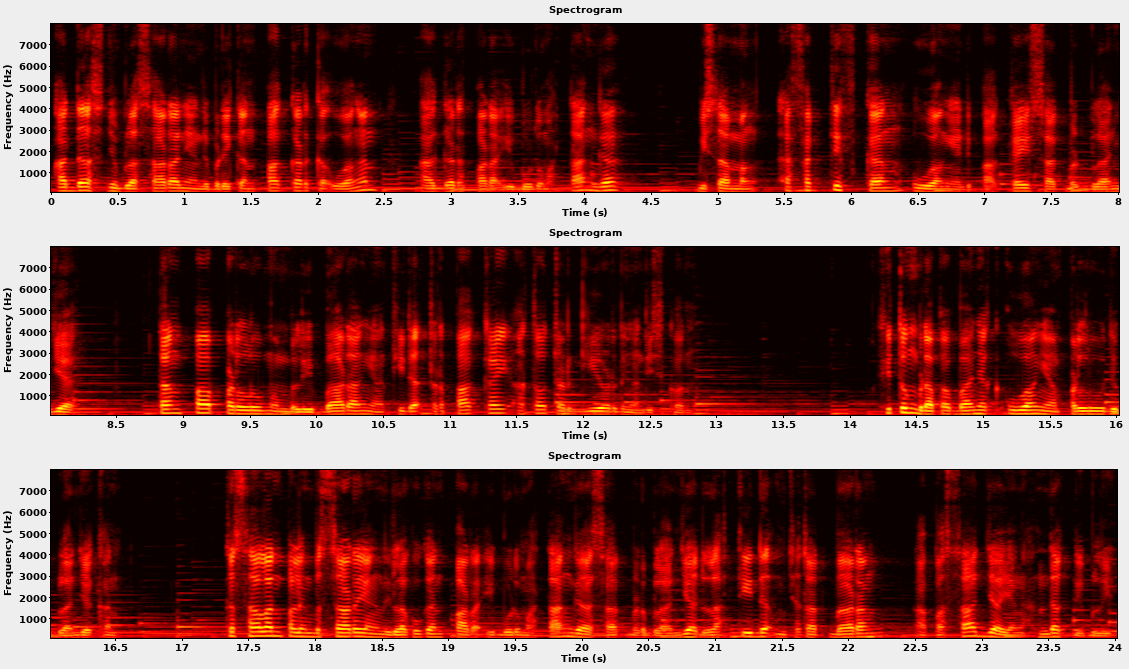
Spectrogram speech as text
ada sejumlah saran yang diberikan pakar keuangan agar para ibu rumah tangga bisa mengefektifkan uang yang dipakai saat berbelanja tanpa perlu membeli barang yang tidak terpakai atau tergiur dengan diskon. Hitung berapa banyak uang yang perlu dibelanjakan. Kesalahan paling besar yang dilakukan para ibu rumah tangga saat berbelanja adalah tidak mencatat barang apa saja yang hendak dibeli.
